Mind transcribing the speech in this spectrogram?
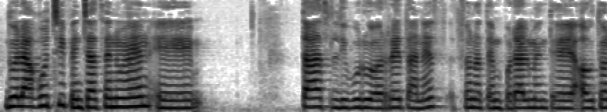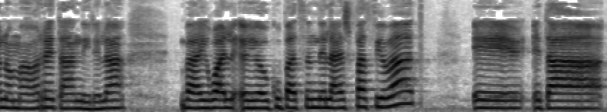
duela gutxi pentsatzen nuen, e, taz liburu horretan, ez? Zona temporalmente autonoma horretan direla, ba, igual, e, okupatzen dela espazio bat, e, eta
